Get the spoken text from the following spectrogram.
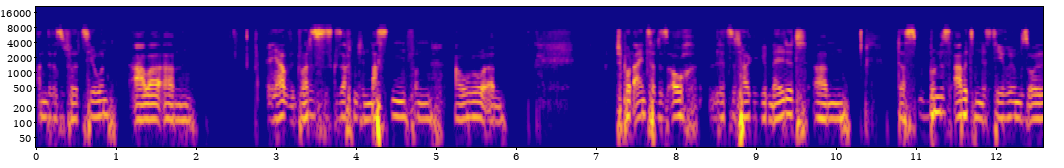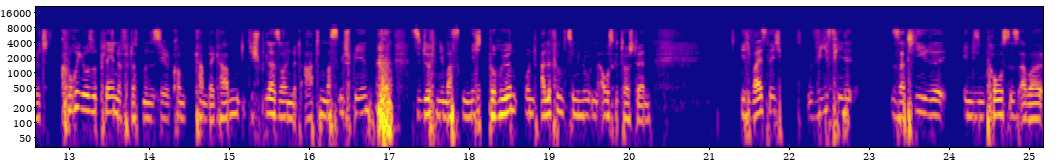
andere Situation. Aber ähm, ja, du hattest es gesagt mit den Masken von Auro. Ähm, Sport 1 hat es auch letzte Tage gemeldet. Ähm, das Bundesarbeitsministerium soll kuriose Pläne für das Bundesliga-Comeback haben. Die Spieler sollen mit Atemmasken spielen. Sie dürfen die Masken nicht berühren und alle 15 Minuten ausgetauscht werden. Ich weiß nicht, wie viel Satire in diesem Post ist, aber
